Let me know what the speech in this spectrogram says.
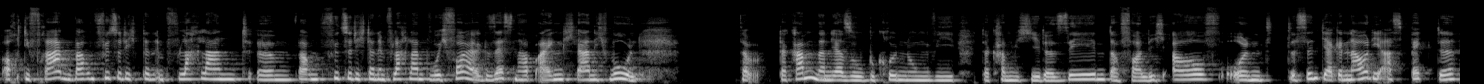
auch die Fragen, warum fühlst du dich denn im Flachland, ähm, warum fühlst du dich dann im Flachland, wo ich vorher gesessen habe, eigentlich gar nicht wohl? Da, da kamen dann ja so Begründungen wie, da kann mich jeder sehen, da falle ich auf. Und das sind ja genau die Aspekte,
